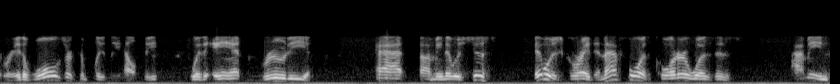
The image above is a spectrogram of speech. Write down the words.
three. The Wolves are completely healthy with Ant, Rudy, Pat. I mean, it was just it was great. And that fourth quarter was as I mean,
